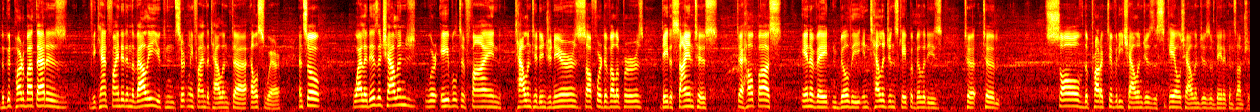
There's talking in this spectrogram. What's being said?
the good part about that is if you can't find it in the valley, you can certainly find the talent uh, elsewhere. And so, while it is a challenge, we're able to find talented engineers, software developers, data scientists to help us innovate and build the intelligence capabilities to, to solve the productivity challenges, the scale challenges of data consumption.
